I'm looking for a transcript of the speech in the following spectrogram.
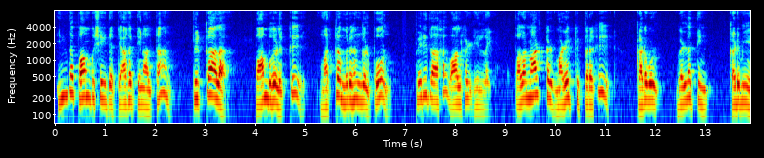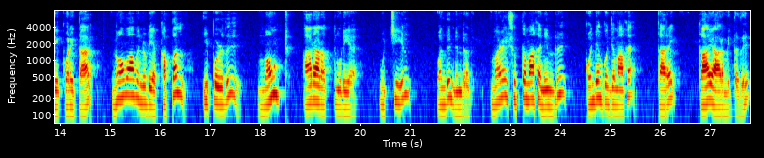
இந்த பாம்பு செய்த தியாகத்தினால்தான் பிற்கால பாம்புகளுக்கு மற்ற மிருகங்கள் போல் பெரிதாக வாள்கள் இல்லை. பல நாட்கள் மழைக்கு பிறகு கடவுள் வெள்ளத்தின் கடுமையை குறைத்தார். நோவாவினுடைய கப்பல் இப்பொழுது மவுண்ட் ஆராரத்தினுடைய உச்சியில் வந்து நின்றது. மழை சுத்தமாக நின்று கொஞ்சம் கொஞ்சமாக தரை காய ஆரம்பித்தது.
